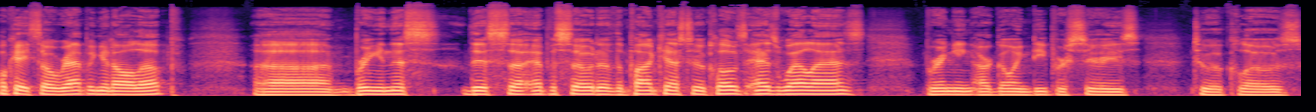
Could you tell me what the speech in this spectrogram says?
Okay, so wrapping it all up, uh, bringing this this uh, episode of the podcast to a close, as well as bringing our going deeper series to a close.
